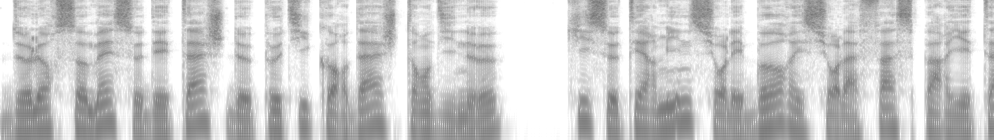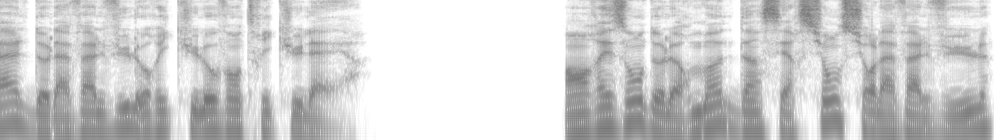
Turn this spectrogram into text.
De leur sommet se détachent de petits cordages tendineux, qui se terminent sur les bords et sur la face pariétale de la valvule auriculo-ventriculaire. En raison de leur mode d'insertion sur la valvule,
